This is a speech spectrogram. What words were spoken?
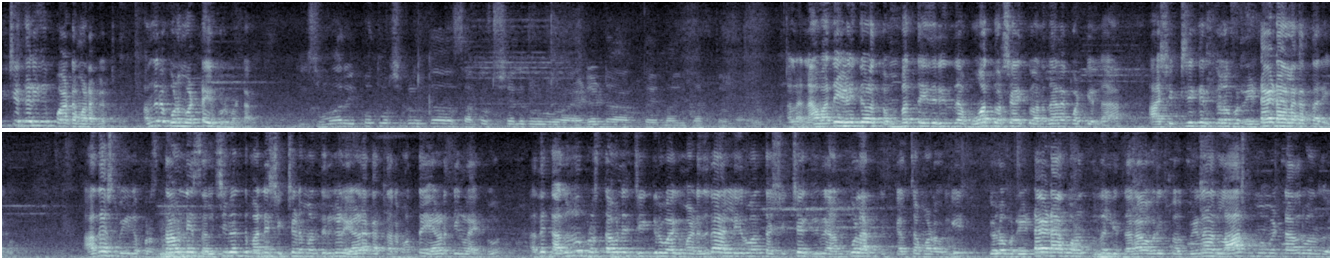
ಶಿಕ್ಷಕರಿಗೆ ಪಾಠ ಮಾಡಕತ್ತು ಅಂದರೆ ಗುಣಮಟ್ಟ ಇಂಪ್ರೂವ್ಮೆಂಟ್ ಆಗ್ತದೆ ಸುಮಾರು ಇಪ್ಪತ್ತು ವರ್ಷಗಳಿಂದ ಸಾಕಷ್ಟು ಶಾಲೆಗಳು ಐಡೆಂಟ್ ಆಗ್ತಾ ಇಲ್ಲ ಇದಾಗ್ತಾ ಇಲ್ಲ. ಅಲ್ಲ ನಾವು ಅದೇ ಹೇಳಿದ್ದೇವೆ ತೊಂಬತ್ತೈದರಿಂದ ಮೂವತ್ತು ವರ್ಷ ಆಯಿತು ಅನುದಾನ ಕೊಟ್ಟಿಲ್ಲ. ಆ ಶಿಕ್ಷಕರು ಕೆಲವೊಬ್ಬರು ರಿಟೈರ್ಡ್ ಆಗ್ಲಕತ್ತಾರೆ ಈಗ. ಆದಷ್ಟು ಈಗ ಪ್ರಸ್ತಾವನೆ ಸಲ್ಲಿಸಿವೆ ಅಂತ ಮೊನ್ನೆ ಶಿಕ್ಷಣ ಮಂತ್ರಿಗಳು ಹೇಳಕತ್ತಾರೆ. ಮತ್ತೆ ಎರಡು ತಿಂಗಳಾಯ್ತು. ಅದಕ್ಕೆ ಅದನ್ನು ಪ್ರಸ್ತಾವನೆ ಶೀಘ್ರವಾಗಿ ಮಾಡಿದ್ರೆ ಅಲ್ಲಿರುವಂಥ ಶಿಕ್ಷಕರಿಗೆ ಅನುಕೂಲ ಆಗ್ತಿತ್ತು ಕೆಲಸ ಮಾಡೋರಿಗೆ. ಕೆಲವೊಬ್ಬರು ರಿಟೈರ್ಡ್ ಆಗೋ ಹಂತದಲ್ಲಿದ್ದಾರೆ ಅವ್ರಿಗೆ ಸ್ವಲ್ಪ ಏನಾದ್ರು ಲಾಸ್ಟ್ ಮೂಮೆಂಟ್ ಆದ್ರೂ ಒಂದು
